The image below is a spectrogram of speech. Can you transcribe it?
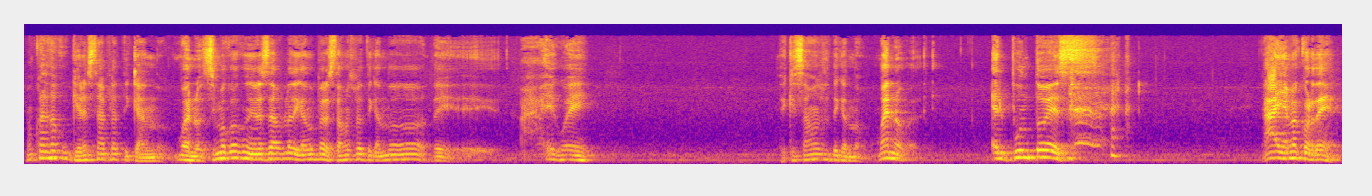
No me acuerdo con quién estaba platicando. Bueno, sí me acuerdo con quién estaba platicando, pero estábamos platicando de. Ay, güey. ¿De qué estábamos platicando? Bueno, el punto es. ah, ya me acordé.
